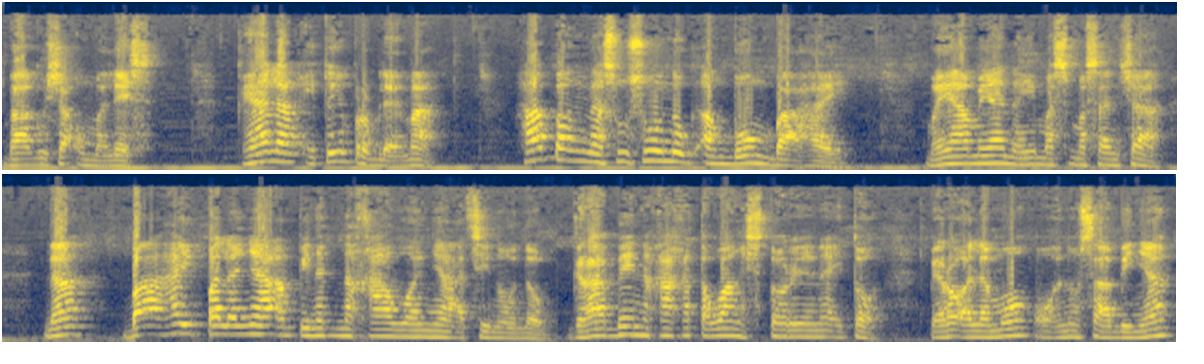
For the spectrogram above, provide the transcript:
bago siya umalis. Kaya lang ito yung problema. Habang nasusunog ang buong bahay, maya-maya nahimasmasan siya na bahay pala niya ang pinagnakawan niya at sinunog. Grabe, nakakatawa ang na ito. Pero alam mo kung anong sabi niya?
